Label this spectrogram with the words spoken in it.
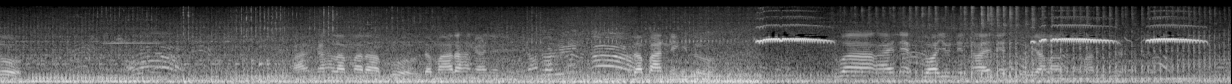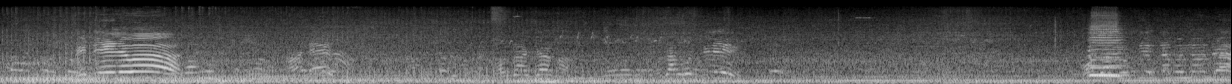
Tuh. Angah lah marah bu, udah marah angahnya nih. Udah panik itu. Dua ANS, dua unit ANS tuh yang masuk. ya. Lewat. Sama Yonda.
